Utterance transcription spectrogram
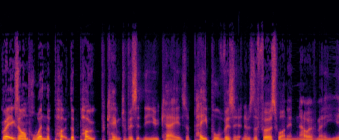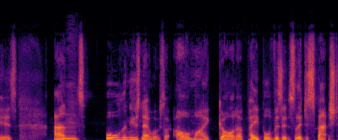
great example when the po- the Pope came to visit the UK. It's a papal visit, and it was the first one in however many years. And all the news networks like, oh my god, a papal visit. So they dispatched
